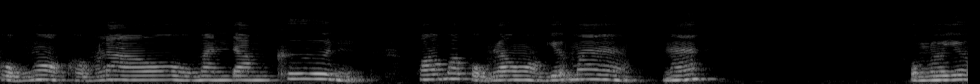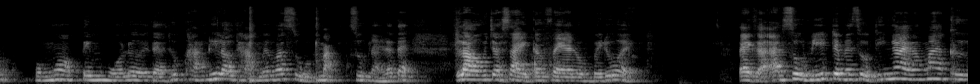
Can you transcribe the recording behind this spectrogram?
ผมงอกของเรา มันดำขึ้น เพราะว่าผมเรางอกเยอะมากนะ ผมเราเยอะผมงอกเต็มหัวเลย แต่ทุกครั้งที่เราทำไม่ว่าสูตรหมักสูตรไหนแล้วแต่ เราจะใส่กาแฟลงไปด้วย แต่กับอันสูตรนี้จะเป็นสูตรที่ง่ายมากๆ คือ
